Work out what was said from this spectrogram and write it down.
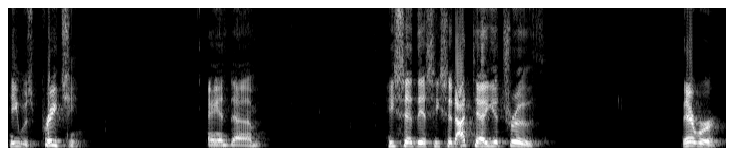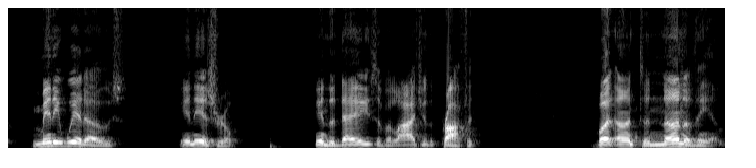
he was preaching. And um, he said this He said, I tell you the truth. There were many widows in Israel in the days of Elijah the prophet, but unto none of them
